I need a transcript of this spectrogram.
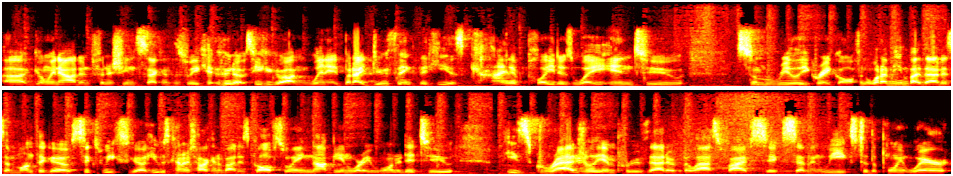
uh, going out and finishing second this week. Who knows? He could go out and win it. But I do think that he has kind of played his way into some really great golf. And what I mean by that is a month ago, six weeks ago, he was kind of talking about his golf swing not being where he wanted it to he's gradually improved that over the last five, six, seven weeks to the point where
